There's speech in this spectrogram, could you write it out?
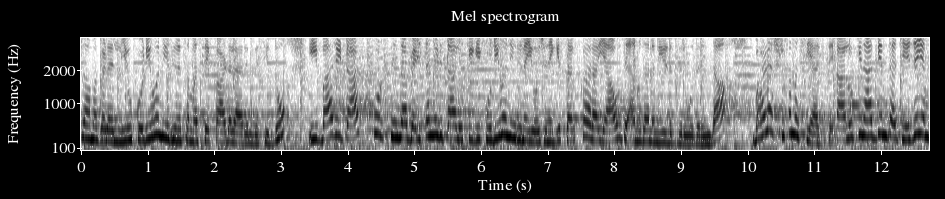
ಗ್ರಾಮಗಳಲ್ಲಿಯೂ ಕುಡಿಯುವ ನೀರಿನ ಸಮಸ್ಯೆ ಕಾಡಲಾರಂಭಿಸಿದ್ದು, ಈ ಬಾರಿ ಟಾಸ್ಕ್ ಫೋರ್ಸ್ನಿಂದ ಬೆಳ್ತಂಗಡಿ ತಾಲೂಕಿಗೆ ಕುಡಿಯುವ ನೀರಿನ ಯೋಜನೆಗೆ ಸರ್ಕಾರ ಯಾವುದೇ ಅನುದಾನ ನೀಡದಿರುವುದರಿಂದ ಬಹಳಷ್ಟು ಸಮಸ್ಯೆಯಾಗಿದೆ. ತಾಲೂಕಿನಾದ್ಯಂತ ಜೆಜೆಎಂ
